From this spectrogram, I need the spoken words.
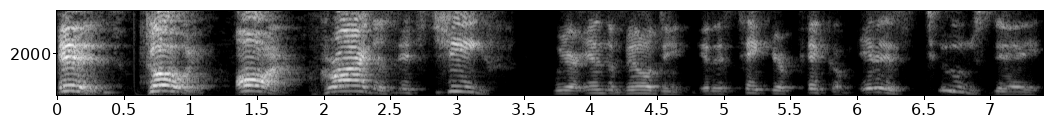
is going on? Grinders, it's Chief. We are in the building. It is Take Your Pick'em. It is Tuesday,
